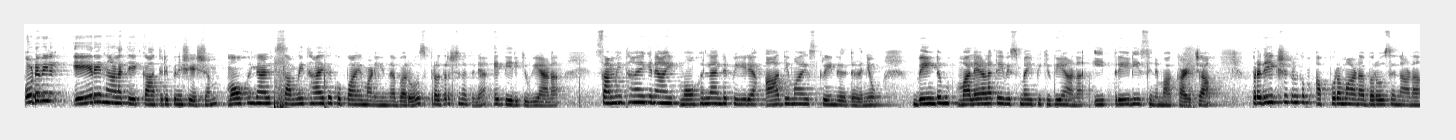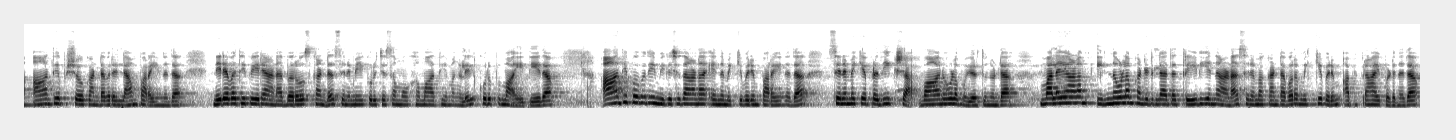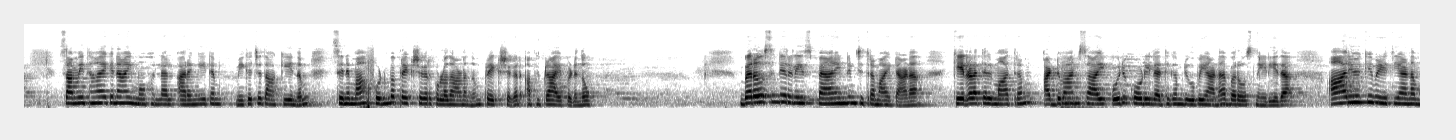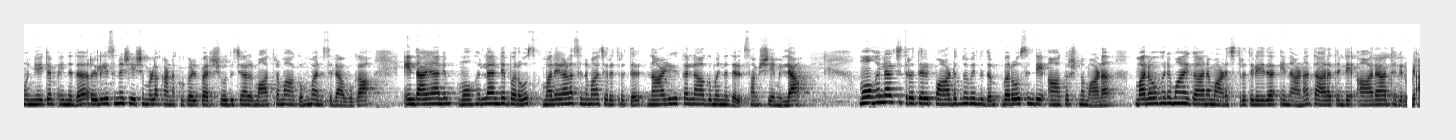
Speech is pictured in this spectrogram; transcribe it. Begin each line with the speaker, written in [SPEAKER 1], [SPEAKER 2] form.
[SPEAKER 1] ഒടുവിൽ ഏറെ നാളത്തെ കാത്തിരിപ്പിന് ശേഷം മോഹൻലാൽ സംവിധായക കുപ്പായം അണിയുന്ന ബറോസ് പ്രദർശനത്തിന് എത്തിയിരിക്കുകയാണ്. സംവിധായകനായി മോഹൻലാലിന്റെ പേര് ആദ്യമായി സ്ക്രീനിൽ തെളിഞ്ഞു. വീണ്ടും മലയാളത്തെ വിസ്മയിപ്പിക്കുകയാണ് ഈ ത്രീ ഡി സിനിമ കാഴ്ച. പ്രതീക്ഷകൾക്കും അപ്പുറമാണ് ബറോസ് എന്നാണ് ആദ്യ ഷോ കണ്ടവരെല്ലാം പറയുന്നത്. നിരവധി പേരാണ് ബറോസ് കണ്ട് സിനിമയെക്കുറിച്ച് സമൂഹ മാധ്യമങ്ങളിൽ കുറിപ്പുമായി എത്തിയത്. ആദ്യ പകുതി മികച്ചതാണ് എന്ന് മിക്കവരും പറയുന്നത് സിനിമയ്ക്ക് പ്രതീക്ഷ വാനോളം ഉയർത്തുന്നുണ്ട്. മലയാളം ഇന്നോളം കണ്ടിട്ടില്ലാത്ത ത്രീ എന്നാണ് സിനിമ കണ്ടവർ മിക്കവരും അഭിപ്രായപ്പെടുന്നത്. സംവിധായകനായി മോഹൻലാൽ അരങ്ങേറ്റം മികച്ചതാക്കിയെന്നും സിനിമ കുടുംബ പ്രേക്ഷകർക്കുള്ളതാണെന്നും പ്രേക്ഷകർ അഭിപ്രായപ്പെടുന്നു. ബറോസിന്റെ റിലീസ് പാൻ ഇന്ത്യൻ ചിത്രമായിട്ടാണ്. കേരളത്തിൽ മാത്രം അഡ്വാൻസായി ഒരു കോടിയിലധികം രൂപയാണ് ബറോസ് നേടിയത്. ആരോഗ്യ വീഴ്ത്തിയാണ് മുന്നേറ്റം എന്നത് റിലീസിന് ശേഷമുള്ള കണക്കുകൾ പരിശോധിച്ചാൽ മാത്രമാകും മനസ്സിലാവുക. എന്തായാലും മോഹൻലാലിന്റെ ബറോസ് മലയാള സിനിമാ ചരിത്രത്തിൽ നാഴികക്കല്ലാകുമെന്നതിൽ സംശയമില്ല. മോഹൻലാൽ ചിത്രത്തിൽ പാടുന്നുവെന്നതും ബറോസിന്റെ ആകർഷണമാണ്. മനോഹരമായ ഗാനമാണ് ചിത്രത്തിലേത് എന്നാണ് താരത്തിന്റെ ആരാധകരുടെ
